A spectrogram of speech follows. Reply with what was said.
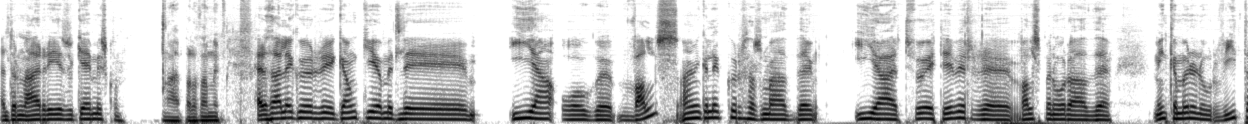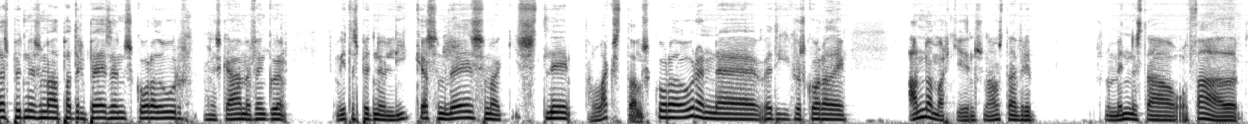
heldur en aðri í þessu gemi sko. Það er bara þannig. Er það leikur í gangi á milli Ía og uh, Vals æfingarleikur þar sem að uh, Ía er 2-1 yfir. Uh, Valsmenn voru að minga munin úr vítasputnu sem að Patrik Pedersen skoraði úr. Skaga með fengu vítasputnu líka sem leiði sem að Gísli Lagstall skoraði úr en veit ekki hvað skoraði annar markið en svona ástæðan fyrir minnist á það að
